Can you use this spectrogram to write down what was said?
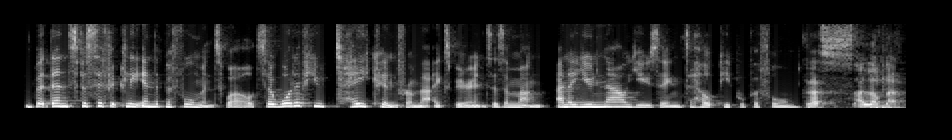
but then specifically in the performance world. So, what have you taken from that experience as a monk and are you now using to help people perform? That's, I love that.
